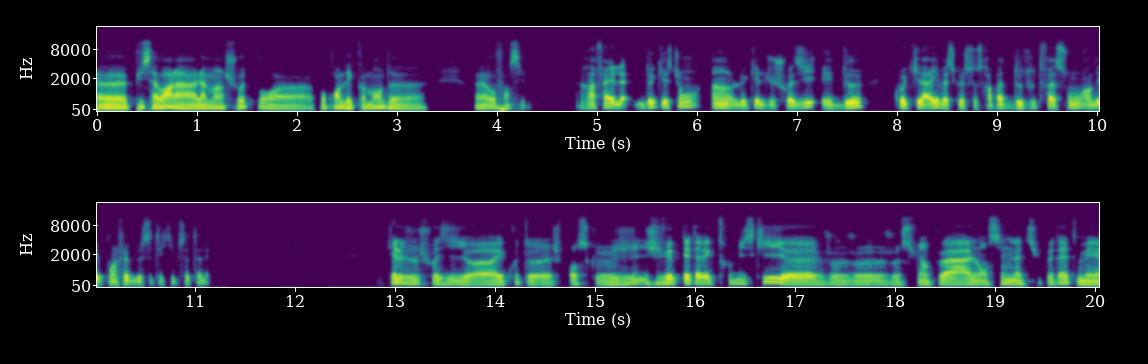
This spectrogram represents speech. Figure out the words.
euh, puisse avoir la, main chaude pour, euh, pour prendre les commandes euh, offensives. Raphaël, deux questions. Un, lequel tu choisis? Et deux, quoi qu'il arrive, est-ce que ce ne sera pas de toute façon un des points faibles de cette équipe cette année? Quel je choisis? Euh, Écoute, euh, je pense que j'y vais peut-être avec Trubisky. Euh, je, je, suis un peu à l'ancienne là-dessus peut-être, mais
